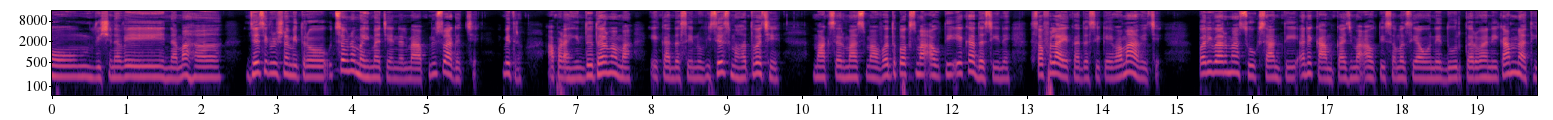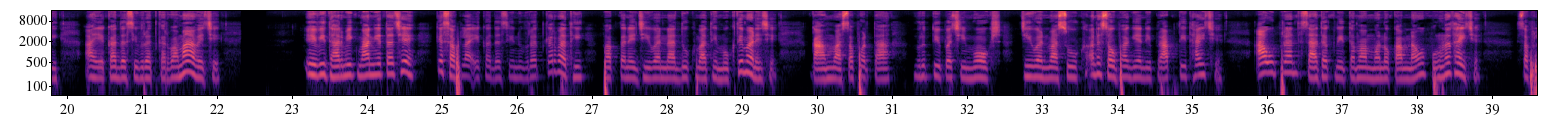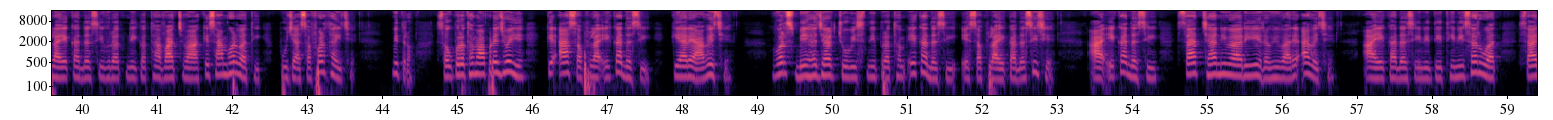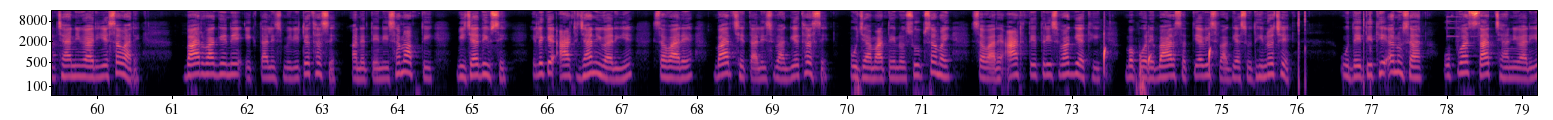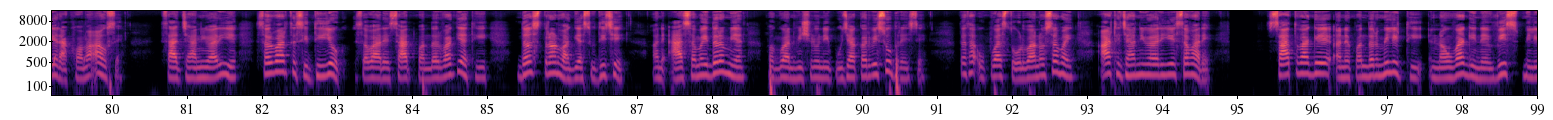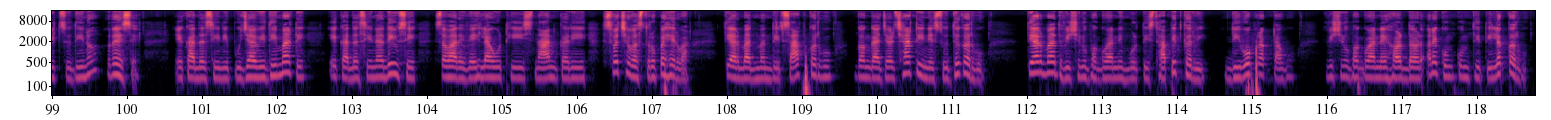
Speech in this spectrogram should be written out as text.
ઓમ વિષ્ણવે નમઃ. જય શ્રી કૃષ્ણ મિત્રો, ઉત્સવનો મહિમા ચેનલમાં આપનું સ્વાગત છે. મિત્રો, આપણા હિન્દુ ધર્મમાં એકાદશીનું વિશેષ મહત્ત્વ છે. માગસર માસમાં વધ પક્ષમાં આવતી એકાદશીને સફલા એકાદશી કહેવામાં આવે છે. પરિવારમાં સુખ, શાંતિ અને કામકાજમાં આવતી સમસ્યાઓને દૂર કરવાની કામનાથી આ એકાદશી વ્રત કરવામાં આવે છે. એવી ધાર્મિક માન્યતા છે કે સફલા એકાદશીનું વ્રત કરવાથી ભક્તને જીવનના દુઃખમાંથી મુક્તિ મળે છે. કામમાં સફળતા, મૃત્યુ પછી મોક્ષ, જીવનમાં સુખ અને સૌભાગ્યની પ્રાપ્તિ થાય છે. આ ઉપરાંત સાધકની તમામ મનોકામનાઓ પૂર્ણ થાય છે. સફલા એકાદશી વ્રતની કથા વાંચવા કે સાંભળવાથી પૂજા સફળ થાય છે. મિત્રો, સૌપ્રથમ આપણે જોઈએ કે આ સફલા એકાદશી ક્યારે આવે છે. વર્ષ બે હજાર ચોવીસની પ્રથમ એકાદશી એ સફલા એકાદશી છે. આ એકાદશી સાત જાન્યુઆરીએ રવિવારે આવે છે. આ એકાદશીની તિથિની શરૂઆત સાત જાન્યુઆરીએ સવારે બાર વાગ્યે એકતાલીસ મિનિટે થશે અને તેની સમાપ્તિ બીજા દિવસે, એટલે કે આઠ જાન્યુઆરીએ સવારે બાર છેતાલીસ વાગ્યે થશે. પૂજા માટેનો શુભ સમય સવારે આઠ તેત્રીસ વાગ્યાથી બપોરે બાર સત્યાવીસ વાગ્યા સુધીનો છે. ઉદયતિથિ અનુસાર ઉપવાસ સાત જાન્યુઆરીએ રાખવામાં આવશે. સાત જાન્યુઆરીએ સર્વાર્થ સિદ્ધિ યોગ સવારે સાત પંદર વાગ્યાથી દસ ત્રણ વાગ્યા સુધી છે. અને આ સમય દરમિયાન ભગવાન વિષ્ણુની પૂજા કરવી શુભ રહેશે તથા ઉપવાસ તોડવાનો સમય આઠ જાન્યુઆરીએ સવારે સાત વાગે અને પંદર મિનિટથી નવ વાગીને વીસ મિનિટ સુધીનો રહેશે. એકાદશીની પૂજા વિધિ માટે એકાદશીના દિવસે સવારે વહેલા ઉઠી સ્નાન કરી સ્વચ્છ વસ્ત્રો પહેરવા, ત્યારબાદ મંદિર સાફ કરવું, ગંગાજળ છાંટીને શુદ્ધ કરવું, ત્યારબાદ વિષ્ણુ ભગવાનની મૂર્તિ સ્થાપિત કરવી, દીવો પ્રગટાવવો વિષ્ણુ ભગવાનને હળદર અને કુમકુમથી તિલક કરવું.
